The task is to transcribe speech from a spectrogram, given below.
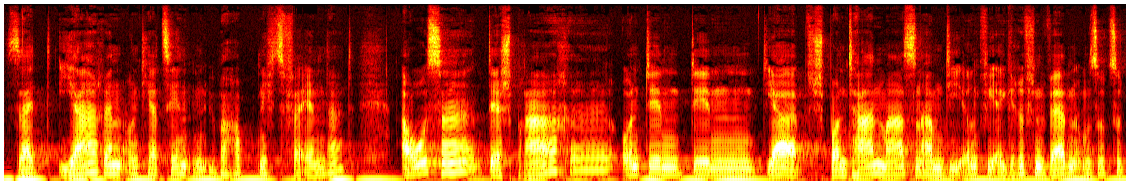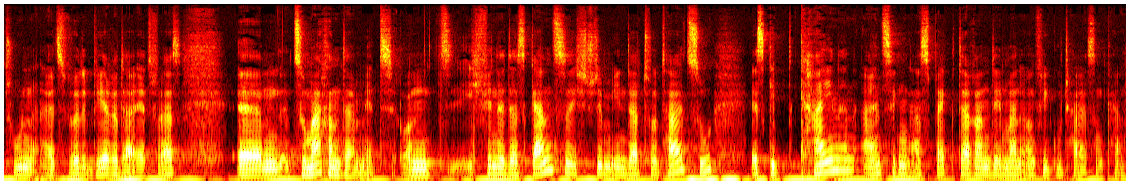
seit Jahren und Jahrzehnten überhaupt nichts verändert, außer der Sprache und den, den ja, spontanen Maßnahmen, die irgendwie ergriffen werden, um so zu tun, als würde, wäre da etwas ähm, zu machen damit. Und ich finde das Ganze, ich stimme Ihnen da total zu, es gibt keinen einzigen Aspekt daran, den man irgendwie gutheißen kann.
